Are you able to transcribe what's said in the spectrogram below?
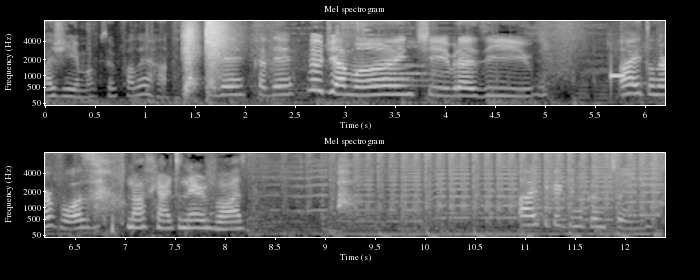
A gema, sempre falo errado. Cadê? Cadê? Meu diamante, Brasil. Ai, tô nervosa. Nossa, cara, tô nervosa. Ai, fica aqui no cantinho.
